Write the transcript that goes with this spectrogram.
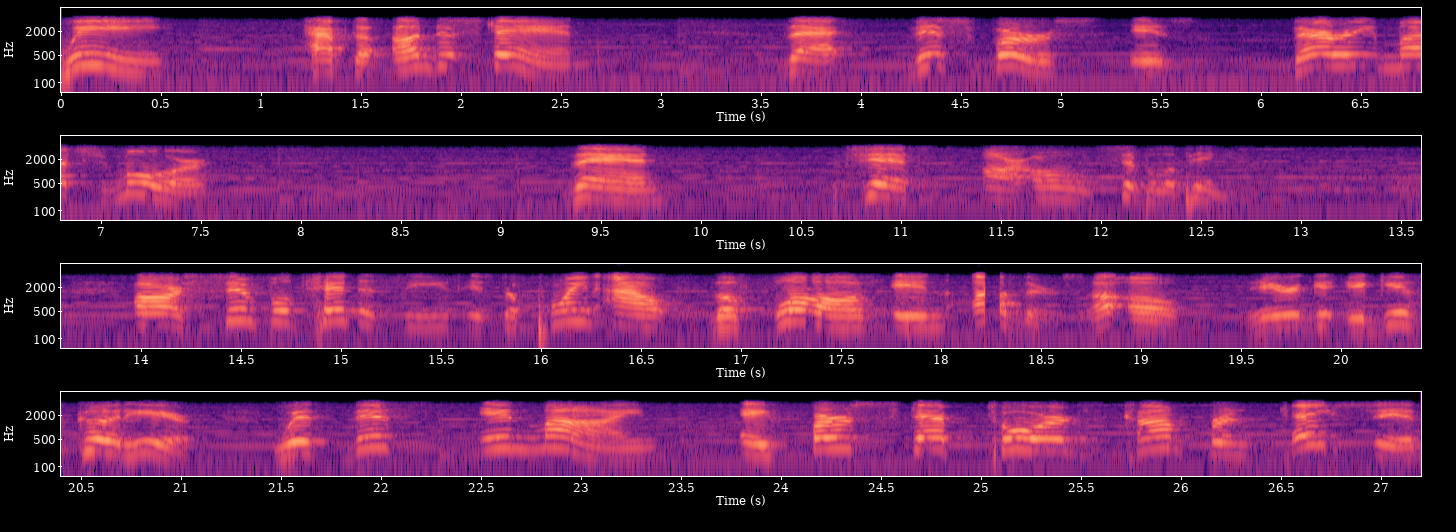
We have to understand that this verse is very much more than just our own simple opinion. Our sinful tendencies is to point out the flaws in others. Uh oh, here it it gets good here. With this in mind, a first step towards confrontation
